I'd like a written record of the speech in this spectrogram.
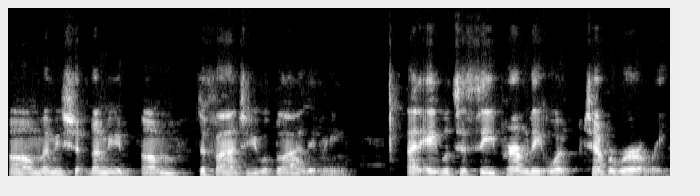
Um, let me sh- let me um, define to you what blinded means. Unable to see permanently or temporarily,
